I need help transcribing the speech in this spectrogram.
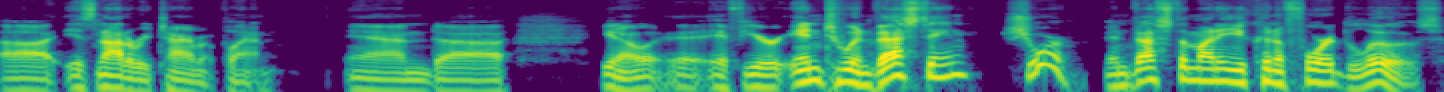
uh, is not a retirement plan. And, uh, you know, if you're into investing, sure, invest the money you can afford to lose,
